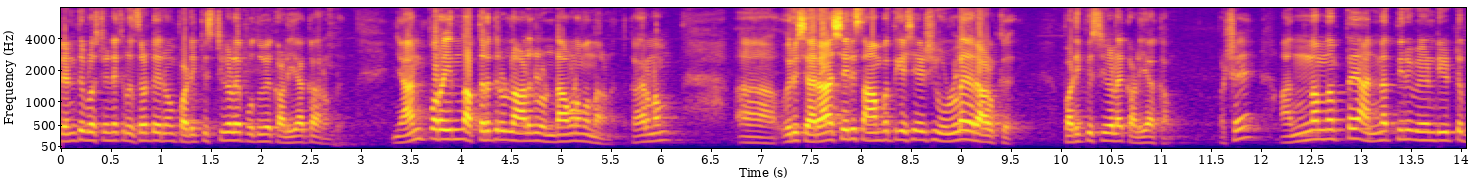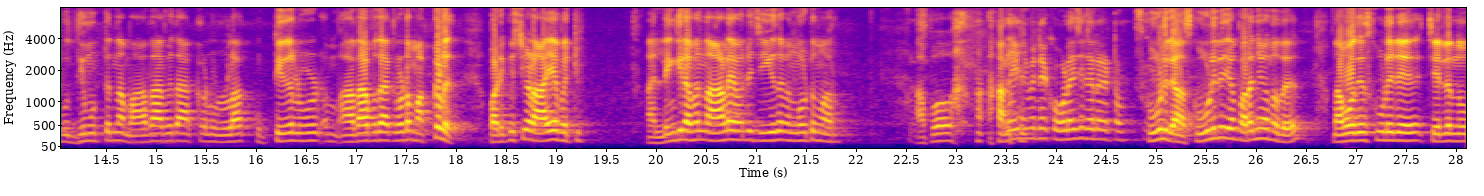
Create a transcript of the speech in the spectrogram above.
ടെൻത്ത് പ്ലസ് ടുവിന്റെയൊക്കെ റിസൾട്ട് വരുമ്പോൾ പഠിപ്പിസ്റ്റുകളെ പൊതുവെ കളിയാക്കാറുണ്ട്. ഞാൻ പറയുന്ന അത്തരത്തിലുള്ള ആളുകൾ ഉണ്ടാവണമെന്നാണ്. കാരണം ഒരു ശരാശരി സാമ്പത്തിക ശേഷി ഉള്ള ഒരാൾക്ക് പഠിപ്പിസ്റ്റുകളെ കളിയാക്കാം. പക്ഷേ അന്നന്നത്തെ അന്നത്തിന് വേണ്ടിയിട്ട് ബുദ്ധിമുട്ടുന്ന മാതാപിതാക്കളുള്ള കുട്ടികളോട് മാതാപിതാക്കളുടെ മക്കൾ പഠിപ്പിസ്റ്റുകളായേ പറ്റൂ. അല്ലെങ്കിൽ അവൻ നാളെ അവന്റെ ജീവിതം എങ്ങോട്ട് മാറും. അപ്പോൾ പിന്നെ കോളേജ് കാലഘട്ടം. സ്കൂളിൽ ആ സ്കൂളിൽ ഞാൻ പറഞ്ഞു വന്നത് നവോദയ സ്കൂളിൽ ചെല്ലുന്നു.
